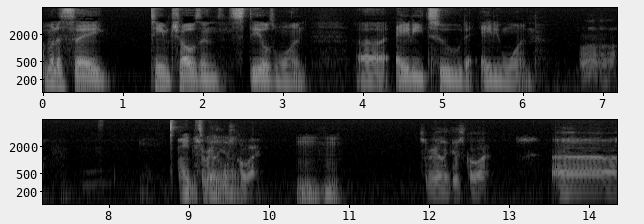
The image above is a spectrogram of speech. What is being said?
i'm gonna say team chosen steals one uh 82 to 81 Mm. Eight It's a really good 81. score. hmm It's a really good score. Uh,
